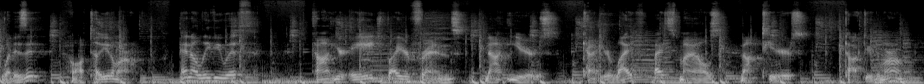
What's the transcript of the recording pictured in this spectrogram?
What is it? Well, I'll tell you tomorrow. And I'll leave you with count your age by your friends, not years. Count your life by smiles, not tears. Talk to you tomorrow.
